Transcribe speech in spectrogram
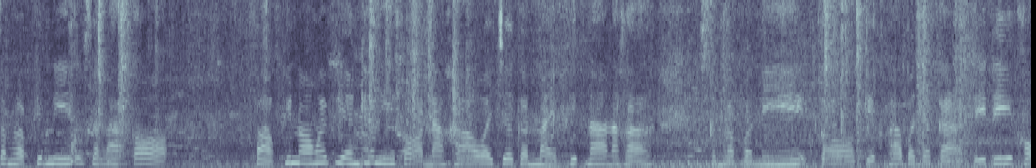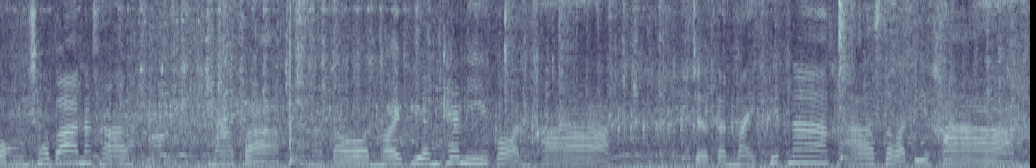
สำหรับคลิปนี้ทุกสาระก็ฝากพี่น้องไว้เพียงแค่นี้ก่อนนะคะ ไว้เจอกันใหม่คลิปหน้านะคะสำหรับวันนี้ก็เก็บภาพบรรยากาศดีๆของชาวบ้านนะคะ มาฝากมาตอนไว้เพียงแค่นี้ก่อนค่ะ เจอกันใหม่คลิปหน้าค่ะ สวัสดีค่ะ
